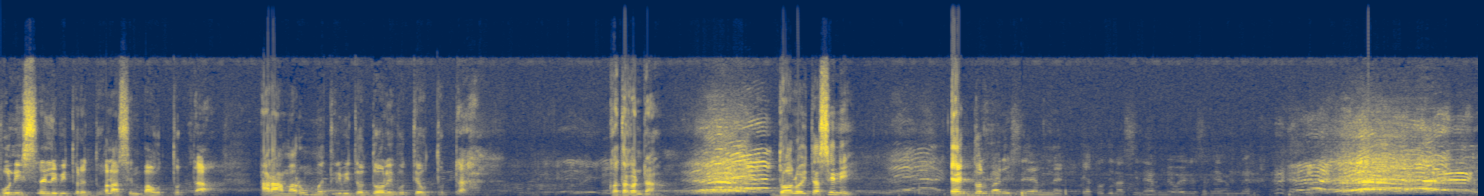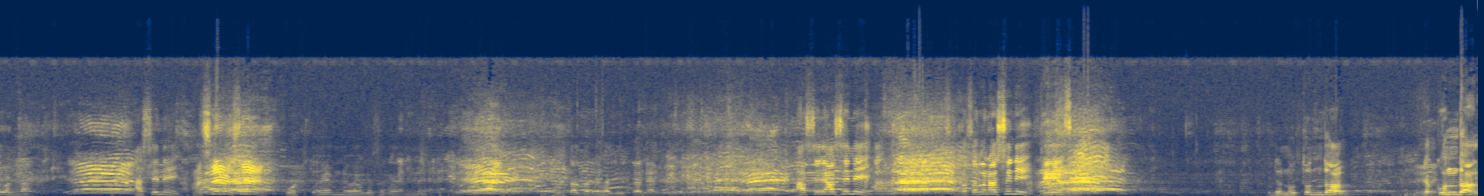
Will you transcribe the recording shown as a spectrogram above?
বন ইসরায়েলের ভিতরে দল আছেন বাহাত্তরটা। আর আমার উম্মতির ভিতর দল হইব তেহত্তরটা। কথা কনটা দল হইতাছিনি এক দল বাড়িছে এমনে। এতদিন আসি না এমনে হয়ে গেছে এমনে। আসেনি আছে আছে কোট তো এমনে হয়ে গেছে এমনে। উতা করে খালি উতা আসেনি আসেনি কতক্ষণ আসেনি এটা নতুন দল। এটা কোন দল?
